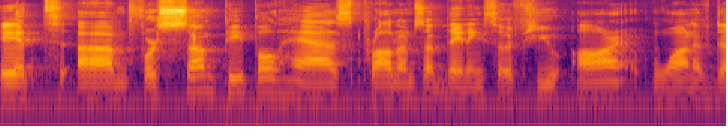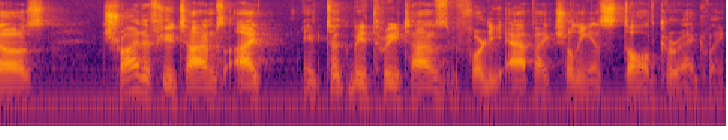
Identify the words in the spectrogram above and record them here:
It, um, for some people, has problems updating. So if you are one of those, try it a few times. I It took me three times before the app actually installed correctly.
